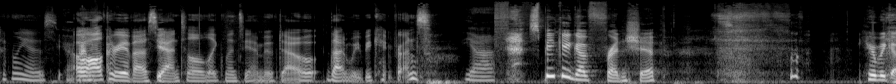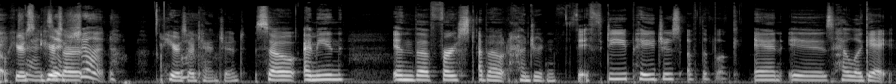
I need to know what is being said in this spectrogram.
definitely is. Yeah, oh, I'm- all three of us. Yeah, until like Lindsay and I moved out, then we became friends. Yeah. Speaking of friendship. Here we go. Here's here's our here's our tangent. So, I mean, in the first about 150 pages of the book, Anne is hella gay.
